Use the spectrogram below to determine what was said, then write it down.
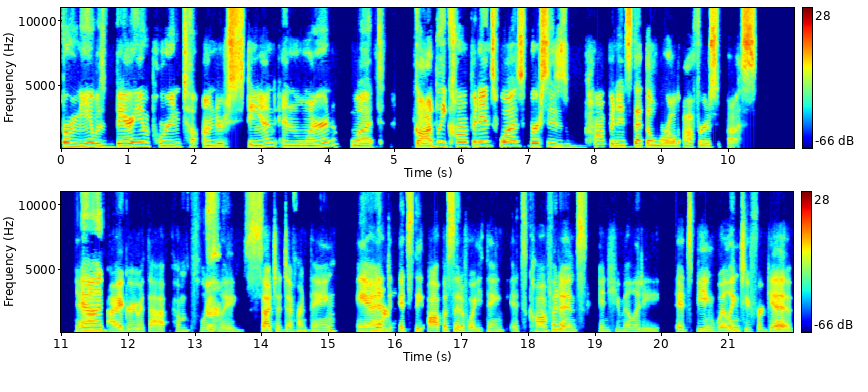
For me, it was very important to understand and learn what godly confidence was versus mm-hmm. confidence that the world offers us. Yeah, and, I agree with that completely. Such a different thing. And yeah. it's the opposite of what you think. It's confidence in humility. It's being willing to forgive,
